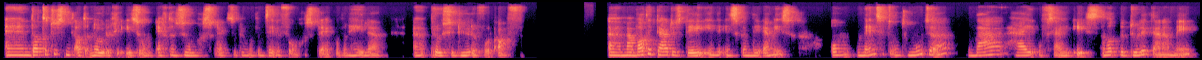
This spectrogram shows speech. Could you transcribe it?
En dat het dus niet altijd nodig is om echt een Zoom-gesprek te doen of een telefoongesprek of een hele uh, procedure vooraf. Uh, maar wat ik daar dus deed in de Instagram DM is om mensen te ontmoeten waar hij of zij is. En wat bedoel ik daar nou mee?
